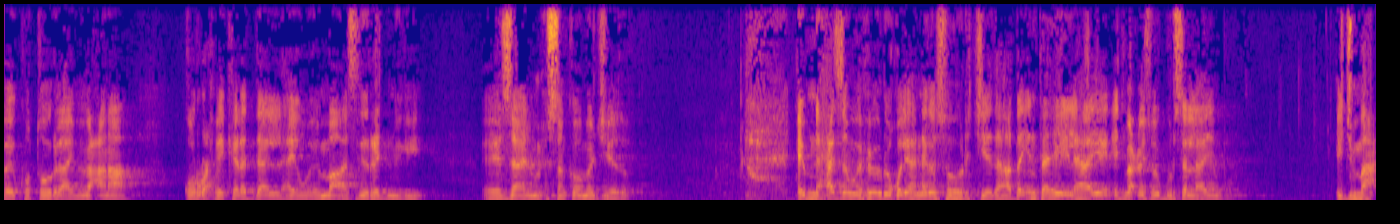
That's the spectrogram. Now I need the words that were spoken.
bay ku tuuri lahayen bimacnaa qurux bay kala daali lahayen wey maaha sidii rajmigii zani muxsanka uma jeedo ibn xasan wuxuu yidhi qolyaha naga soo horjeeda hadday intaa heli lahaayeen ijmac bay soo guursan lahaayeen bu ijmac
